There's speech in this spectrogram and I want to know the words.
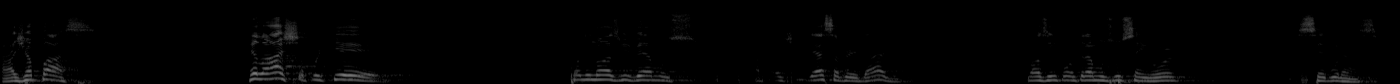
Haja paz. Relaxa, porque quando nós vivemos a partir dessa verdade, nós encontramos no Senhor segurança.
